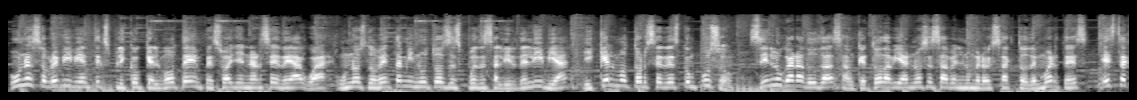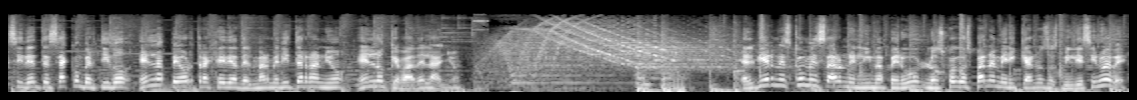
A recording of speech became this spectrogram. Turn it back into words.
Una sobreviviente explicó que el bote empezó a llenarse de agua unos 90 minutos después de salir de Libia y que el motor se descompuso. Sin lugar a dudas, aunque todavía no se sabe el número exacto de muertes, este accidente se ha convertido en la peor tragedia del mar Mediterráneo en lo que va del año. El viernes comenzaron en Lima, Perú, los Juegos Panamericanos 2019.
